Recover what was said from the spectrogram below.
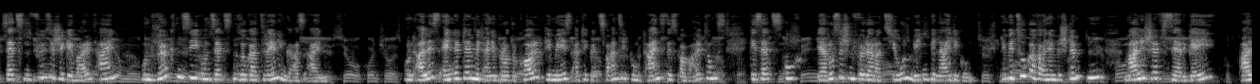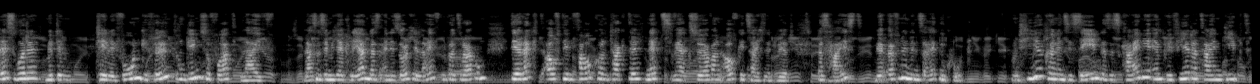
setzten physische Gewalt ein und wirkten sie und setzten sogar Tränengas ein. Und alles endete mit einem Protokoll gemäß Artikel 20.1 des Verwaltungsgesetzbuch der Russischen Föderation wegen Beleidigung. In Bezug auf einen bestimmten Malischew Sergei, alles wurde mit dem Telefon gefilmt und ging sofort live. Lassen Sie mich erklären, dass eine solche Live-Übertragung direkt auf den V-Kontakte-Netzwerkservern aufgezeichnet wird. Das heißt, wir öffnen den Seitencode. Und hier können Sie sehen, dass es keine MP4-Dateien gibt.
